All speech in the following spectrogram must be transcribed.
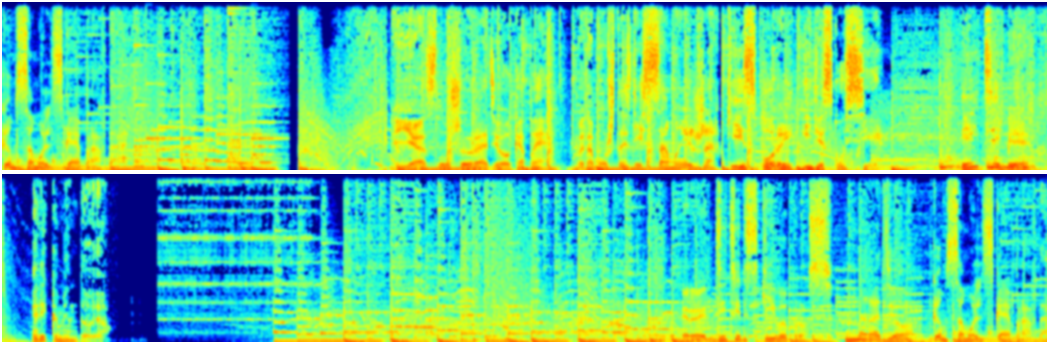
«Комсомольская правда». Я слушаю Радио КП, потому что здесь самые жаркие споры и дискуссии. И тебе рекомендую. Родительский вопрос. На радио «Комсомольская правда».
